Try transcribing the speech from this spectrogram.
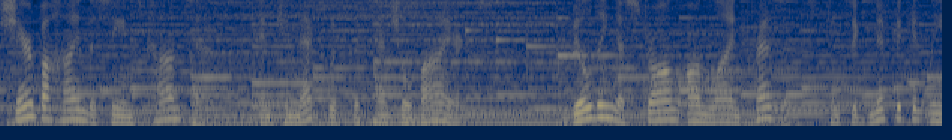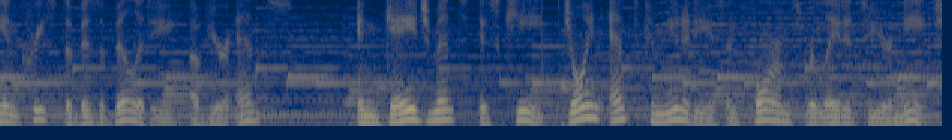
Share behind-the-scenes content and connect with potential buyers. Building a strong online presence can significantly increase the visibility of your NFTs. Engagement is key. Join NFT communities and forums related to your niche.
